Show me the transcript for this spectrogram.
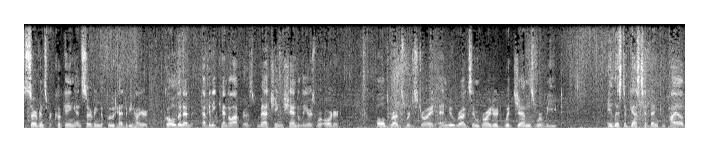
Servants for cooking and serving the food had to be hired. Gold and eb- ebony candelabras, matching chandeliers, were ordered. Old rugs were destroyed, and new rugs embroidered with gems were weaved. A list of guests had been compiled,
